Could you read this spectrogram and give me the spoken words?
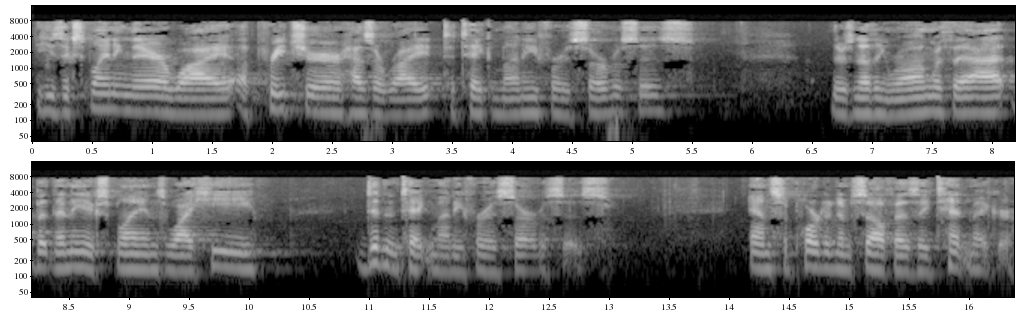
he's explaining there why a preacher has a right to take money for his services. There's nothing wrong with that, but then he explains why he didn't take money for his services and supported himself as a tent maker.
